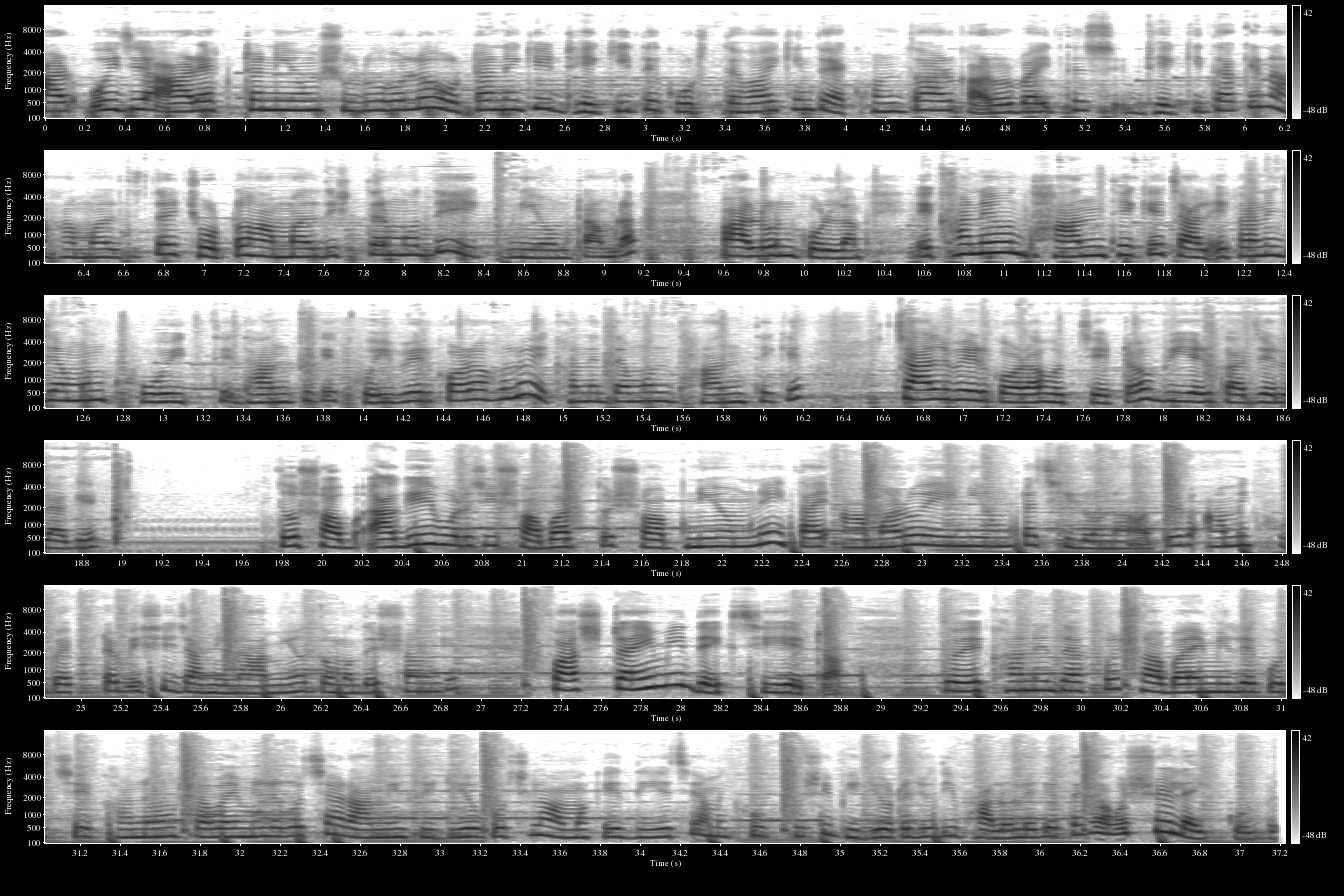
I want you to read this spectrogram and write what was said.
আর ওই যে আর একটা নিয়ম শুরু হলো, ওটা নাকি ঢেকিতে করতে হয়। কিন্তু এখন তো আর কারোর বাড়িতে ঢেকি থাকে না, হামাল দিস্তায় ছোটো হামাল দিস্তার মধ্যে এই নিয়মটা আমরা পালন করলাম। এখানেও ধান থেকে চাল, এখানে যেমন খই ধান থেকে খই বের করা হলো, এখানে তেমন ধান থেকে চাল বের করা হচ্ছে। এটাও বিয়ের কাজে লাগে। তো সব, আগেই বলেছি সবার তো সব নিয়ম নেই, তাই আমারও এই নিয়মটা ছিল না, অতএব আমি খুব একটা বেশি জানি না, আমিও তোমাদের সঙ্গে ফার্স্ট টাইমই দেখছি এটা। তো এখানে দেখো সবাই মিলে করছে, এখানেও সবাই মিলে করছে, আর আমি ভিডিও করছিলাম, আমাকে দিয়েছে, আমি খুব খুশি ভিডিওটা যদি ভালো লেগে থাকে অবশ্যই লাইক করবে।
